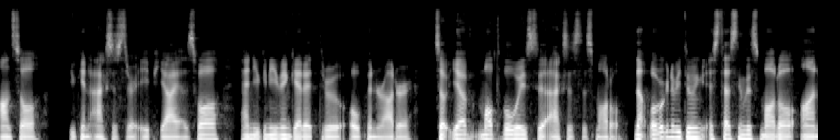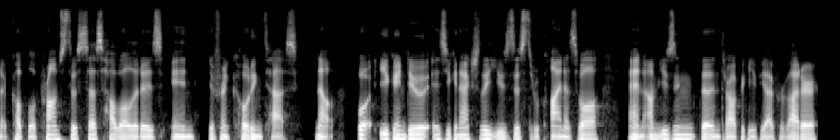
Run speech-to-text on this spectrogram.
console. You can access their API as well, and you can even get it through OpenRouter. So you have multiple ways to access this model. Now, what we're going to be doing is testing this model on a couple of prompts to assess how well it is in different coding tasks. Now, what you can do is you can actually use this through Cline as well. And I'm using the Anthropic API provider.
